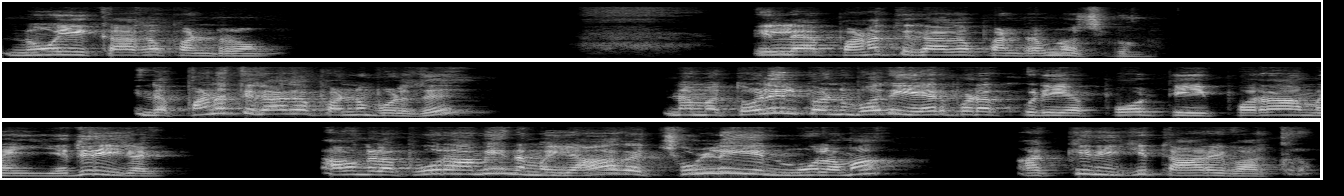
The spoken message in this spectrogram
நோய்க்காக பண்றோம். இல்லை பணத்துக்காக பண்ணுறோம்னு வச்சுக்கோங்க. இந்த பணத்துக்காக பண்ணும் பொழுது நம்ம தொழில் பண்ணும்போது ஏற்படக்கூடிய போட்டி பொறாமை எதிரிகள் அவங்கள பூராமே நம்ம யாக சுள்ளியின் மூலமா அக்கினிக்கு தாரை பார்க்கிறோம்.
